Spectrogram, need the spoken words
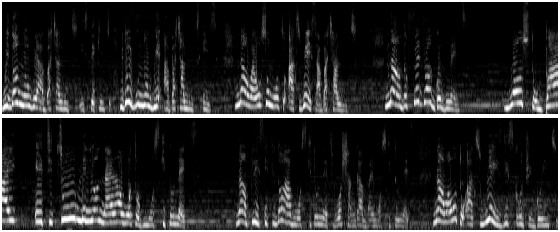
We don't know where Abacha loot is taken to. We don't even know where Abacha loot is. Now, I also want to ask, where is Abacha loot? Now, the federal government wants to buy 82 million naira worth of mosquito nets. now please if you don't have mosquito nets, rush and go and buy mosquito nets. now i want to ask where is this country going to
